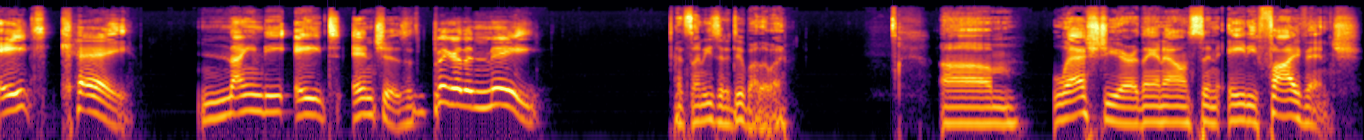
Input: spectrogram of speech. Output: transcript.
8K, 98 inches. It's bigger than me. It's not easy to do, by the way. Um, last year, they announced an 85 inch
